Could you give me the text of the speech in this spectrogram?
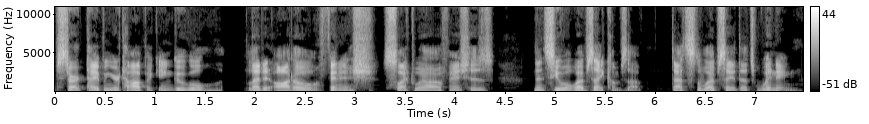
start typing your topic in Google, let it auto finish, select what auto finishes, then see what website comes up. That's the website that's winning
